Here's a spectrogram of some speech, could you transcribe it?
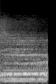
sure.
